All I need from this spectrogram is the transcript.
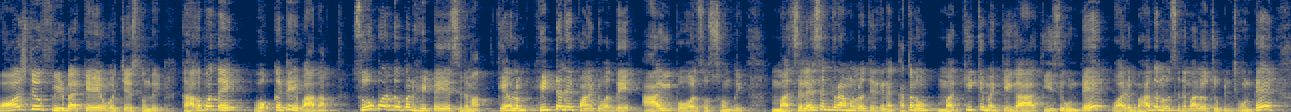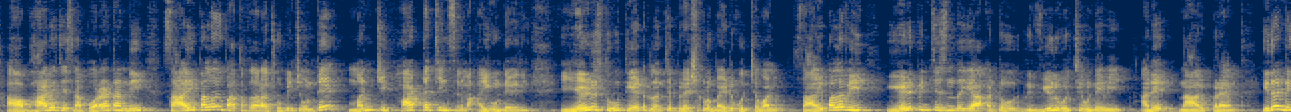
పాజిటివ్ ఫీడ్బ్యాకే వచ్చేస్తుంది. కాకపోతే ఒక్కటే బాధ. సూపర్ డూపర్ హిట్ అయ్యే సినిమా కేవలం హిట్ అనే పాయింట్ వద్దే ఆగిపోవాల్సి వస్తుంది. మత్స్యలేశం గ్రామంలో జరిగిన కథను మక్కికి మక్కిగా తీసి ఉంటే వారి బాధను సినిమాలో చూపించి ఉంటే ఆ భార్య చేసిన పోరాటాన్ని సాయి పల్లవి పాత్ర ద్వారా చూపించి ఉంటే మంచి హార్ట్ టచింగ్ సినిమా అయి ఉండేది. ఏడుస్తూ థియేటర్ నుంచి ప్రేక్షకులు బయటకు వచ్చేవాళ్ళు. సాయి పల్లవి ఏడిపించేసిందయ్యా అంటూ రివ్యూలు వచ్చి ఉండేవి. అనే నా అభిప్రాయం. ఇదండి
